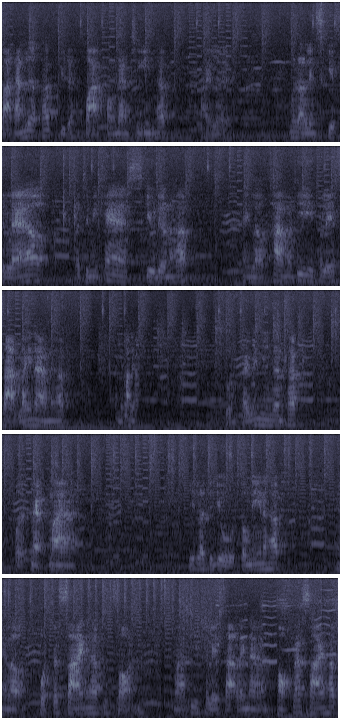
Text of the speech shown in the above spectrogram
ป่าทางเลือกครับอยู่ด้านขวาของด่านชิงอินครับไปเลย เมื่อเราเรียนสกิลเสร็จแล้ว เราจะมีแค่สกิลเดียวนะครับ ให้เราข้ามมาที่ทะเลสาบไร้น้ำนะครับ ส่วนใครไม่มีเงินครับ เปิด map มาที่เราจะอยู่ตรงนี้นะครับ ให้เรากดด้านซ้ายนะครับลูกศรมาที่ทะเลสาบไร้น้ำออกด้านซ้ายครับ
